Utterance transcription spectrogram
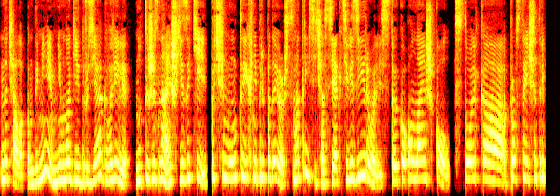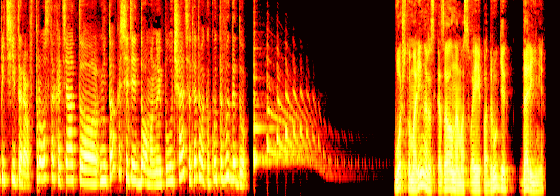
начала пандемии мне многие друзья говорили, ну ты же знаешь языки, почему ты их не преподаешь? Смотри, сейчас все активизировались, столько онлайн-школ, столько просто ищут репетиторов, просто хотят э, не только сидеть дома, но и получать от этого какую-то выгоду. Вот что Марина рассказала нам о своей подруге Дарине.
